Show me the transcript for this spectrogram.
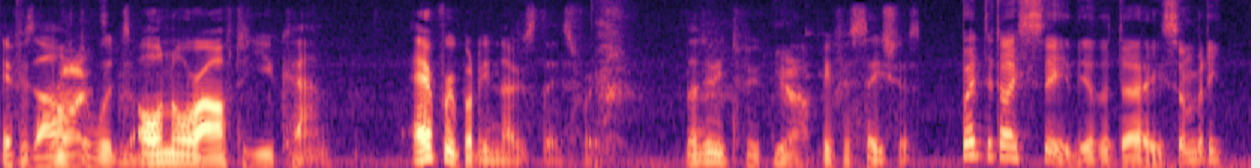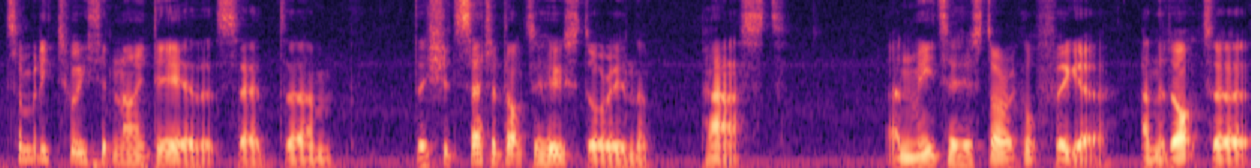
If it's afterwards, on or after, you can. Everybody knows this, Rich. They don't need to be, Yeah. be facetious. Where did I see the other day? Somebody somebody tweeted an idea that said um, they should set a Doctor Who story in the past and meet a historical figure, and the Doctor,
